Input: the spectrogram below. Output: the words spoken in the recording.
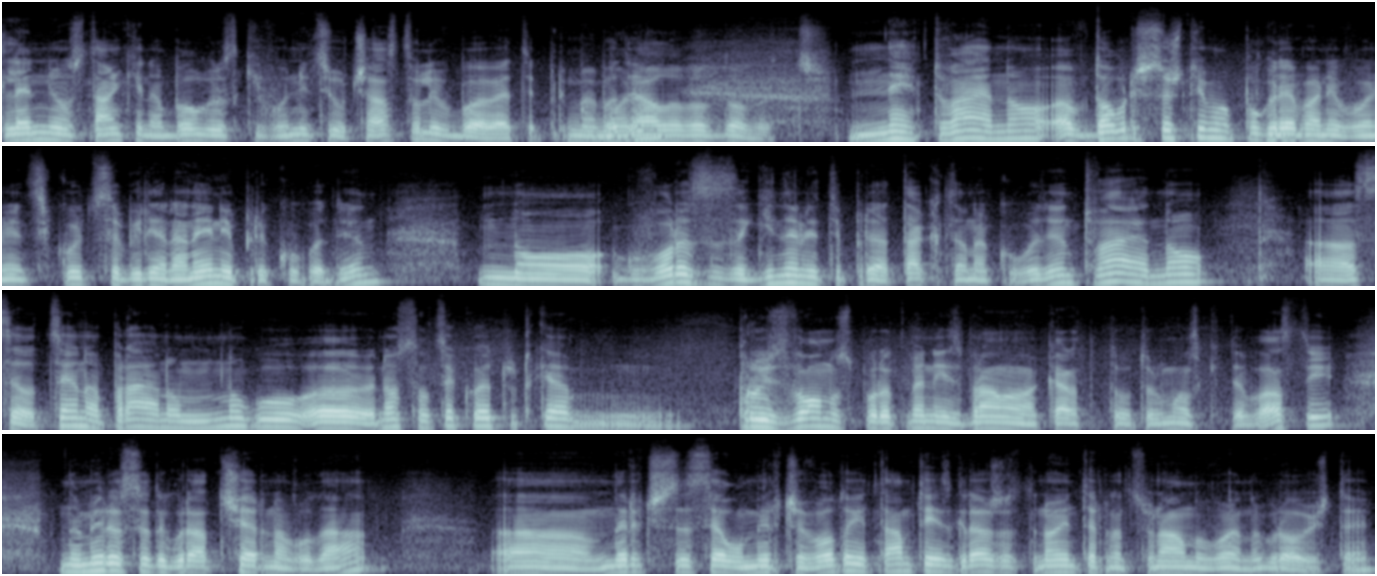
тленни останки на български войници, участвали в боевете при Кобадин. Мемориала в Добрич. Не, това е едно... В Добрич също има погребани войници, които са били ранени при Кобадин, но говоря за загиналите при атаката на Кобадин. Това е едно а, селце, направено много... А, едно селце, което така произволно, според мен, е избрано на картата от румънските власти. Намира се до град Черна вода. А, нарича се село Мирче вода и там те изграждат едно интернационално военно гробище,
